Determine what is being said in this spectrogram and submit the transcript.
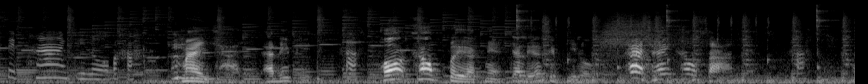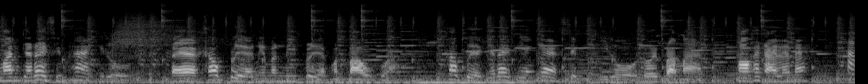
15 กิโลปะคะ ไม่ใช่ อันนี้ผิด ค่ะ เพราะข้าวเปลือกเนี่ยจะเหลือ 10 กิโล ถ้าใช้ข้าวสารเนี่ยค่ะ มันจะได้ 15 กิโล แต่ข้าวเปลือกเนี่ยมันมีเปลือกมันเบากว่า ข้าวเปลือกจะได้เพียงแค่ 10 กิโลโดยประมาณ พอเข้าใจแล้วนะ ค่ะ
